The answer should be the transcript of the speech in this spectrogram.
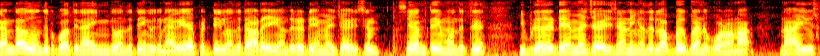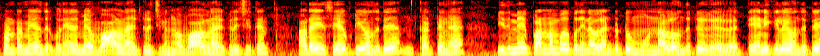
ரெண்டாவது வந்துட்டு பார்த்தீங்கன்னா இங்கே வந்துட்டு எங்களுக்கு நிறையா பெட்டிகள் வந்துட்டு அடையை வந்துட்டு டேமேஜ் ஆகிடுச்சு சேம் டைம் வந்துட்டு இப்படி வந்து டேமேஜ் ஆகிடுச்சுன்னா நீங்கள் வந்து லப்பர் பேண்டு போனோன்னா நான் யூஸ் பண்ணுறமே வந்துட்டு பார்த்தீங்கன்னா இதுமாரி வால்நாய் கிழிச்சிக்கோங்க. வால்நாய் கிழிச்சிட்டு அடையை சேஃப்டியாக வந்துட்டு கட்டுங்க. இதுமாரி பண்ணும்போது பார்த்தீங்கன்னா ரெண்டு டு மூணு நாள் வந்துட்டு தேனீக்களே வந்துட்டு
